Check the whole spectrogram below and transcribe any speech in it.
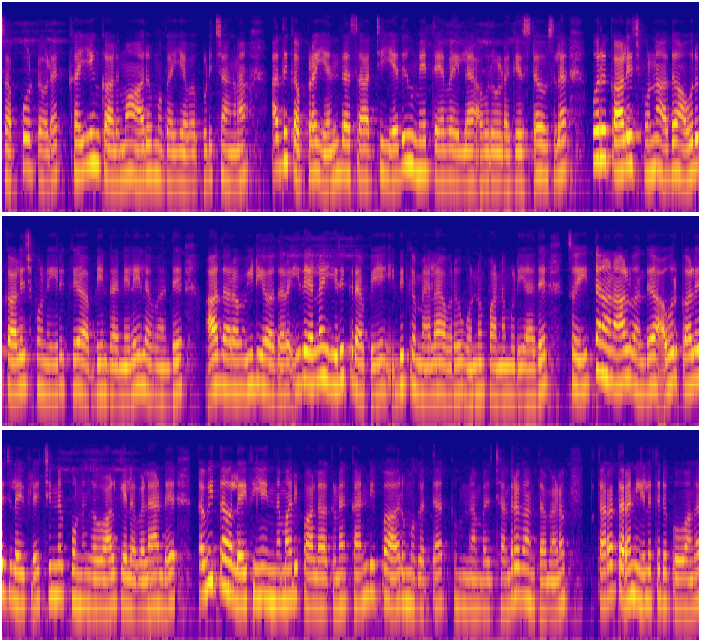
சப்போர்ட்டோட கையும் காலுமா ஆறுமுக ஐயாவை பிடிச்சாங்கன்னா அதுக்கப்புறம் எந்த சாட்சி எதுவுமே தேவையில்லை. அவரோட கெஸ்ட் ஹவுஸில் ஒரு காலேஜ் பொண்ணு அதுவும் அவர் காலேஜ் பொண்ணு இருக்குது அப்படின்ற நிலையில் வந்து ஆதாரம் வீடியோ ஆதாரம் இதெல்லாம் இருக்கிறப்பயே இதுக்கு மேலே அவர் ஒன்றும் பண்ண முடியாது. ஸோ இத்தனை நாள் வந்து அவர் காலேஜ் லைஃப்பில் சின்ன பொண்ணுங்க வாழ்க்கையில் விளையாண்டு கவிதா லைஃப்பையும் இந்த மாதிரி பாழாக்குன கண்டிப்பாக ஆறுமுகத்தை நம்ம சந்திரகாந்தா மேடம் தர தரன்னு இழுத்துட்டு போவாங்க.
